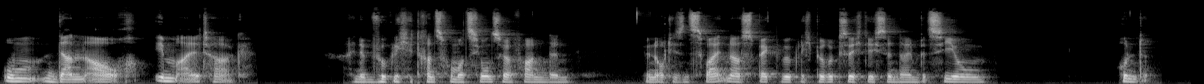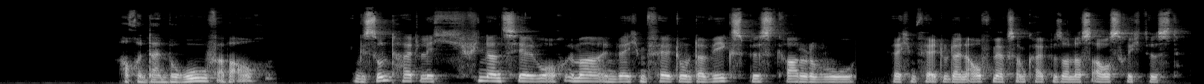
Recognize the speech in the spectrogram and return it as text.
um dann auch im Alltag eine wirkliche Transformation zu erfahren. Denn wenn du auch diesen zweiten Aspekt wirklich berücksichtigst in deinen Beziehungen und auch in deinem Beruf, aber auch gesundheitlich, finanziell, wo auch immer, in welchem Feld du unterwegs bist, gerade oder wo, in welchem Feld du deine Aufmerksamkeit besonders ausrichtest,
